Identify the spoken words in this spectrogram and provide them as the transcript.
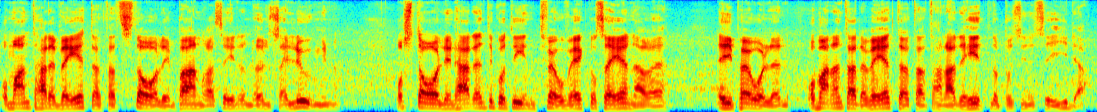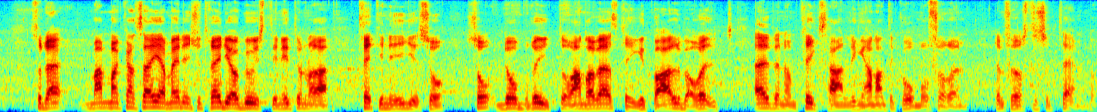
om man inte hade vetat att Stalin på andra sidan höll sig lugn. Och Stalin hade inte gått in två veckor senare i Polen om man inte hade vetat att han hade Hitler på sin sida. Så där, man, man, kan säga med den 23 augusti 1939 så, så då bryter andra världskriget på allvar ut även om krigshandlingarna inte kommer förrän den 1 september.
